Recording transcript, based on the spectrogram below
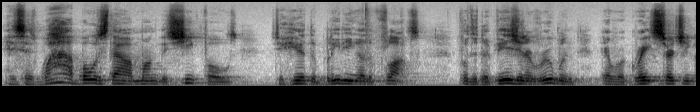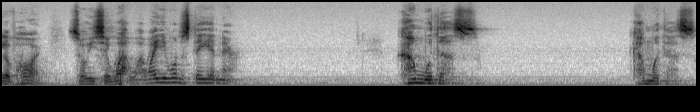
And he says, Why abodest thou among the sheepfolds to hear the bleating of the flocks? For the division of Reuben, there were great searching of heart. So he said, Why, why, why you want to stay in there? Come with us. Come with us.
